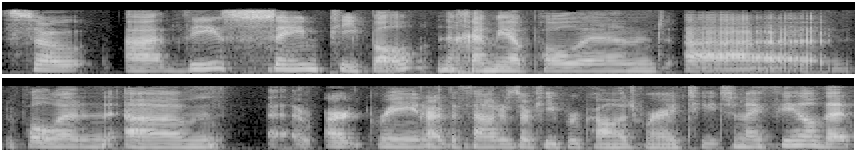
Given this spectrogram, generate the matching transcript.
so uh, these same people, Nehemiah Polen, uh, Polen, um, Art Green, are the founders of Hebrew College where I teach, and I feel that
